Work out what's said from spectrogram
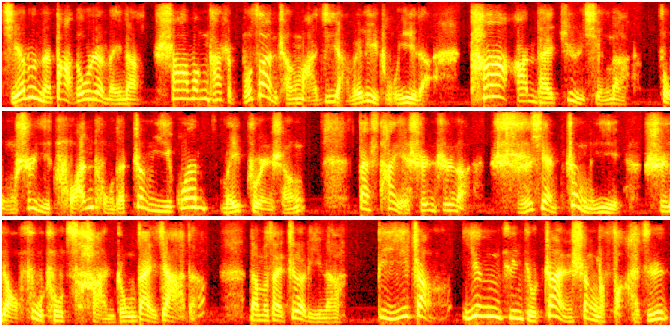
结论呢大都认为呢，沙翁他是不赞成马基雅维利主义的。他安排剧情呢，总是以传统的正义观为准绳，但是他也深知呢，实现正义是要付出惨重代价的。那么在这里呢，第一仗英军就战胜了法军。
